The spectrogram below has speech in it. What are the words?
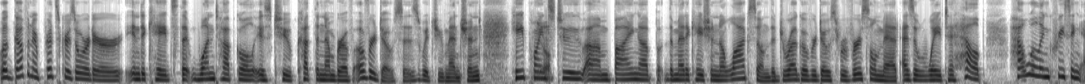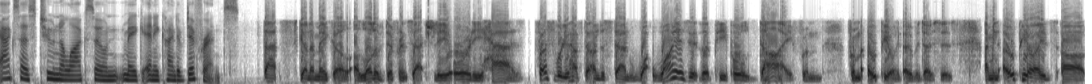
Well, Governor Pritzker's order indicates that one top goal is to cut the number of overdoses, which you mentioned. He points yeah. to um, buying up the medication naloxone, the drug overdose reversal med, as a way to help. How will increasing access to naloxone make any kind of difference? That's going to make a, a lot of difference, actually. It already has. First of all, you have to understand what, why is it that people die from, from opioid overdoses? I mean, opioids are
